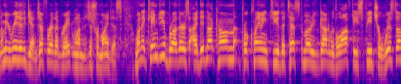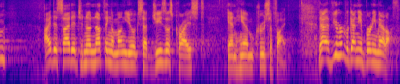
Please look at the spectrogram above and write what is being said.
Let me read it again. Jeff read it great and wanted to just remind us. When I came to you, brothers, I did not come proclaiming to you the testimony of God with lofty speech or wisdom. I decided to know nothing among you except Jesus Christ and Him crucified. Now, have you heard of a guy named Bernie Madoff?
